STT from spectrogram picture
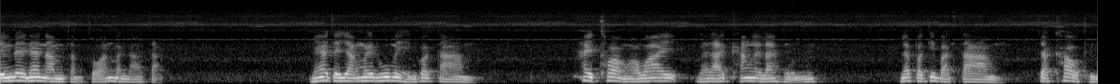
ยังได้แนะนำสั่งสอนบรรดาสัตว์แม้จะยังไม่รู้ไม่เห็นก็ตาม ให้ท่องเอาไว้หลายๆ ครั้งหลายๆหน และปฏิบัติตามจะเข้าถึง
